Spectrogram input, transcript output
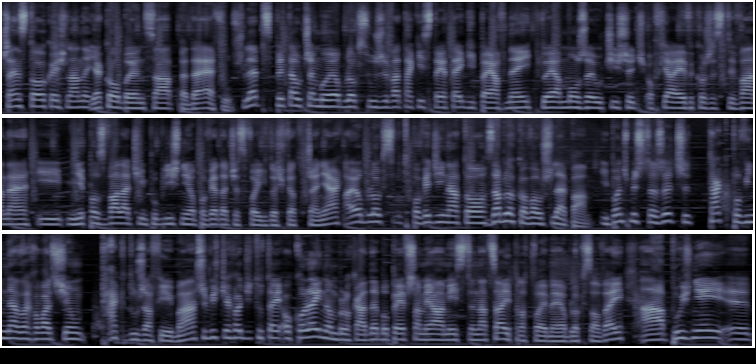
często określany jako obrońca PDF-ów. Szlep spytał, czemu Roblox używa takiej strategii prawnej, która może uciszyć ofiary wykorzystywane i nie pozwalać im publicznie opowiadać o swoich doświadczeniach, a Roblox w odpowiedzi na to zablokował Szlepa. I bądźmy szczerzy, czy tak powinna zachować się tak duża firma? Oczywiście chodzi tutaj o kolejną blokadę, bo pierwsza miała miejsce na całej platformie Robloxowej, a później, y,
